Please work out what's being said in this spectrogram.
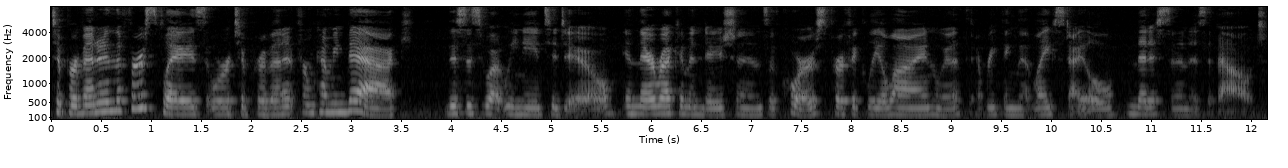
to prevent it in the first place or to prevent it from coming back, this is what we need to do. And their recommendations, of course, perfectly align with everything that lifestyle medicine is about.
